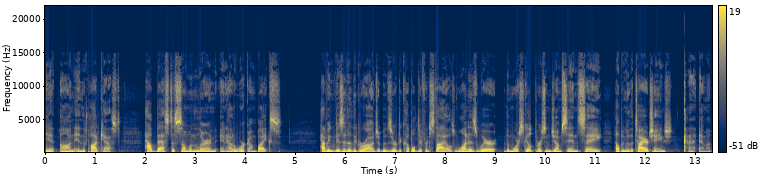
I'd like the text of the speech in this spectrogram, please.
in, on in the podcast. How best does someone learn and how to work on bikes? Having visited the garage, I've observed a couple different styles. One is where the more skilled person jumps in, say, helping with a tire change, Emma,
